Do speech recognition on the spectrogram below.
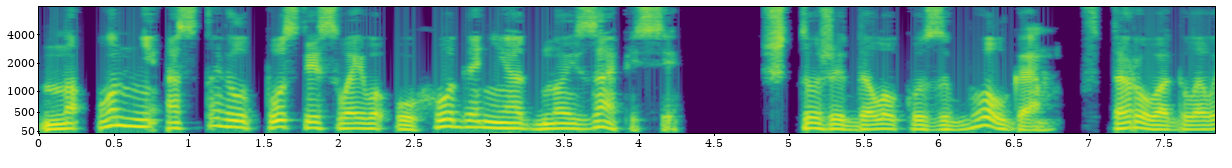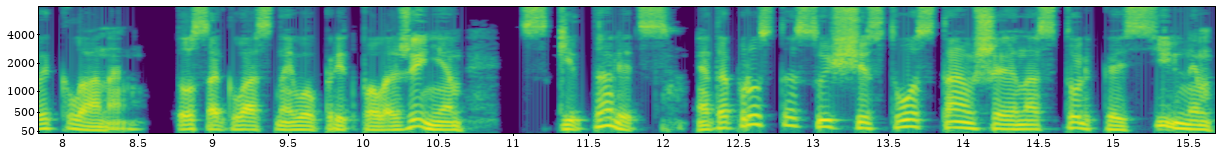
но он не оставил после своего ухода ни одной записи. Что же дало Кузболга, второго главы клана, то, согласно его предположениям, скиталец – это просто существо, ставшее настолько сильным,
